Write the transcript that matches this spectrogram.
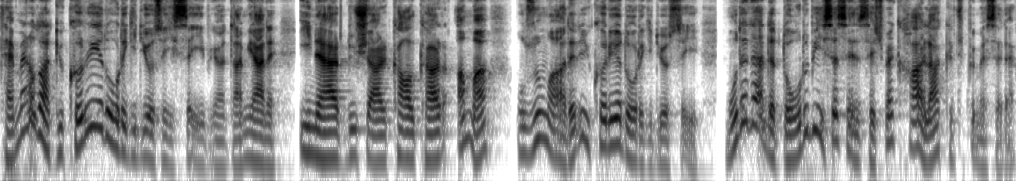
temel olarak yukarıya doğru gidiyorsa hisse iyi bir yöntem. Yani iner, düşer, kalkar ama uzun vadede yukarıya doğru gidiyorsa iyi. Bu nedenle doğru bir hisse senedi seçmek hala kritik bir mesele.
